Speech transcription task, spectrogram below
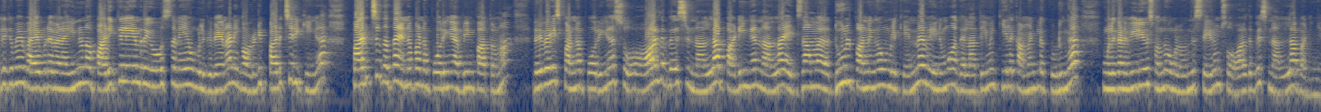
எதுக்குமே பயப்பட வேணாம். இன்னும் நான் படிக்கலைன்ற யோசனையே உங்களுக்கு வேணாம். நீங்க ஆல்ரெடி படிச்சிருக்கீங்க. படிச்சதை தான் என்ன பண்ண போறீங்க அப்படின்னு பார்த்தோம்னா ரிவைஸ் பண்ண போறீங்க. ஸோ ஆல் த பெஸ்ட் நல்லா படிங்க. நல்லா எக்ஸாமை டூல் பண்ணுங்க. உங்களுக்கு என்ன வேணுமோ அது எல்லாத்தையுமே கீழே கமெண்ட்ல கொடுங்க. உங்களுக்கான வீடியோஸ் வந்து உங்களை வந்து சேரும். ஸோ ஆல் த பெஸ்ட் நல்லா படிங்க.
